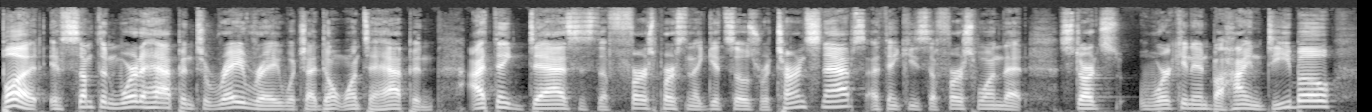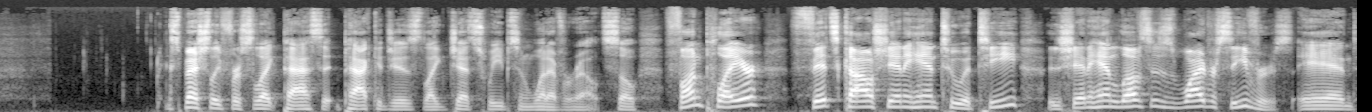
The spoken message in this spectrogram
But if something were to happen to Ray Ray, which I don't want to happen, I think Dazz is the first person that gets those return snaps. I think he's the first one that starts working in behind Deebo, especially for select pass packages like jet sweeps and whatever else. So fun player, fits Kyle Shanahan to a T. Shanahan loves his wide receivers, and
